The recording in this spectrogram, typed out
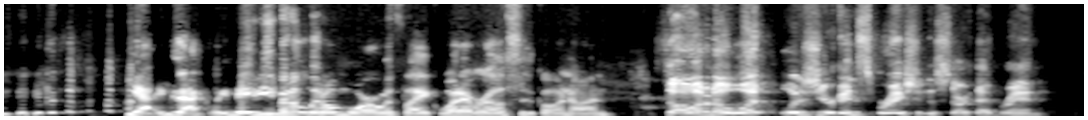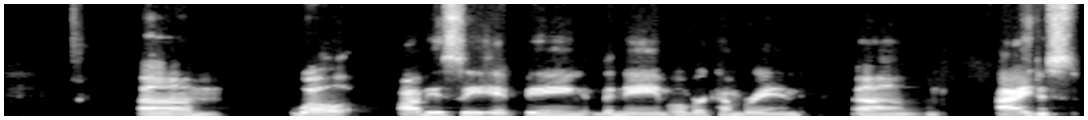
yeah, exactly. Maybe even a little more with like whatever else is going on. So I want to know what was your inspiration to start that brand? Um, well, obviously, it being the name Overcome brand, um, I just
